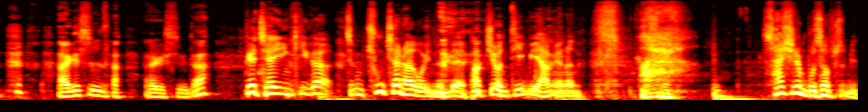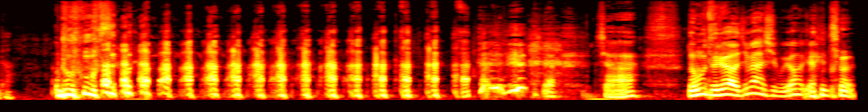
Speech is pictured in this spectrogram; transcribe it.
알겠습니다. 알겠습니다. 그 제 인기가 지금 충천하고 있는데 박지원 TV 하면은 아 사실은 무섭습니다. 자, 너무 두려워하지 마시고요. 예, 저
